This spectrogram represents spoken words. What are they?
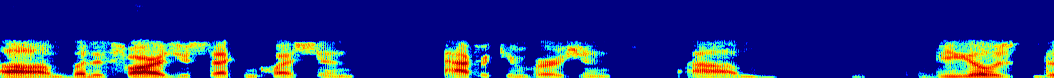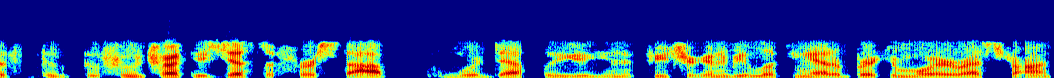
Um, but as far as your second question, African version, um, Vigo's the, the the food truck is just the first stop. We're definitely in the future going to be looking at a brick and mortar restaurant,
